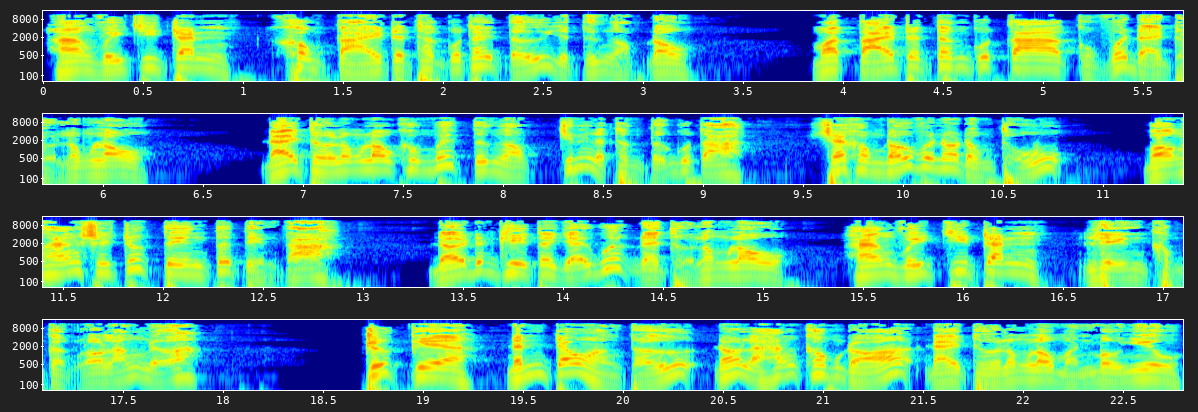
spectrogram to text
Hàng vị chi tranh không tại trên thân của Thái tử và Tử Ngọc đâu, mà tại trên thân của ta cùng với Đại Thừa Long Lâu. Đại thừa Long Lâu không biết Tử Ngọc chính là thân tử của ta, sẽ không đối với nó đồng thủ. Bọn hắn sẽ trước tiên tới tìm ta. Đợi đến khi ta giải quyết Đại thừa Long Lâu, hàng vị chi tranh liền không cần lo lắng nữa. Trước kia, đánh tráo hoàng tử, đó là hắn không rõ Đại thừa Long Lâu mạnh bao nhiêu.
